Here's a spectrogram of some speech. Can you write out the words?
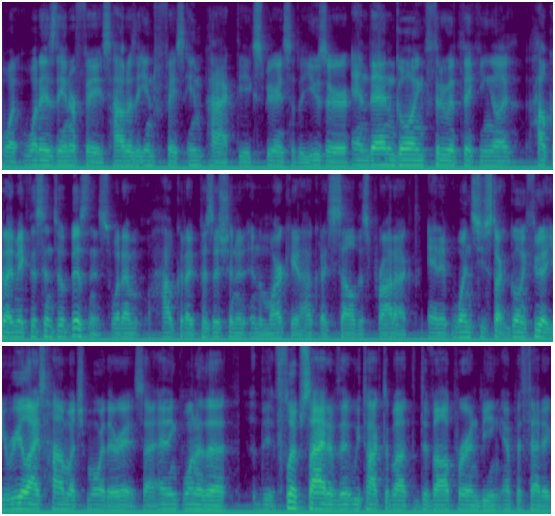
what what is the interface? How does the interface impact the experience of the user? And then going through and thinking like how could i make this into a business? What i'm how could i position it in the market? How could i sell this product? And if once you start going through it you realize how much more there is. I, I think one of the the flip side of that we talked about the developer and being empathetic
